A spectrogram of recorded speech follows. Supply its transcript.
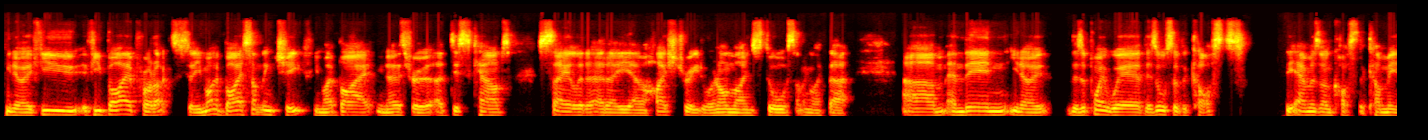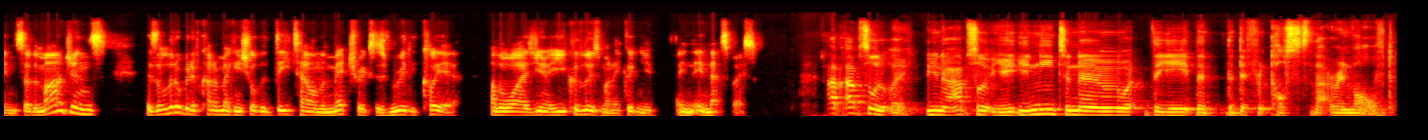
you know if you if you buy a product, so you might buy something cheap, you might buy it you know through a discount sale at, at a, uh, high street or an online store, something like that. Um, and then you know there's a point where there's also the costs, the Amazon costs that come in. So the margins, there's a little bit of kind of making sure the detail and the metrics is really clear Otherwise, you know, you could lose money, couldn't you, in, in that space? Absolutely, you know, absolutely. You, you need to know the, the the different costs that are involved.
